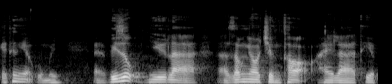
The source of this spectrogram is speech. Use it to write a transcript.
cái thương hiệu của mình Ờ, ví dụ như là uh, rong nho trường thọ hay là thiệp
